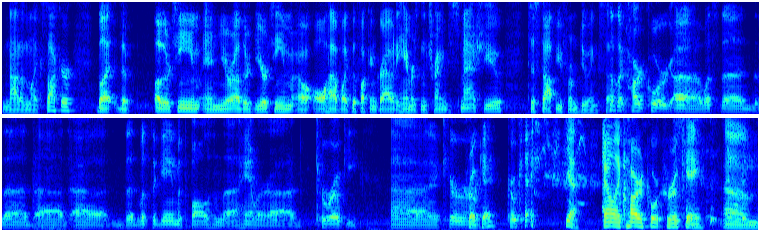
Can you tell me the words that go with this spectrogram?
Not unlike soccer, but the other team and your other your team uh, all have like the fucking gravity hammers and they're trying to smash you to stop you from doing so. Sounds like hardcore. Uh, what's the the uh, uh, the what's the game with the balls and the hammer? Uh, karaoke. Uh, kar- croquet. Croquet. Yeah, kind of like hardcore croquet. Um,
